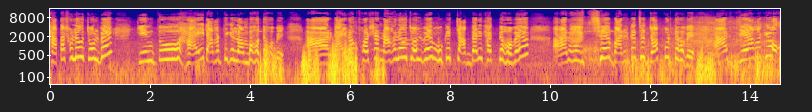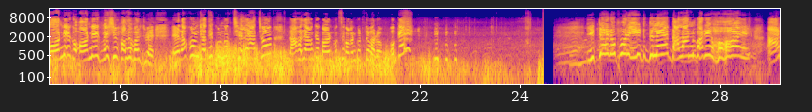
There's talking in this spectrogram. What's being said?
সাতাশ হলেও চলবে। কিন্তু হাইট আমার থেকে লম্বা হতে হবে। আর গায়ের রং ফর্সা না হলেও চলবে, মুখে চাপদারি থাকতে হবে, আর হচ্ছে বাড়ির কাছে জব করতে হবে। আর যে আমাকে অনেক অনেক বেশি ভালোবাসবে, এরকম যদি কোনো ছেলে আছো, তাহলে আমাকে কমেন্ট বক্সে কমেন্ট করতে পারো ওকে ইটের উপর ইট দিলে দালান বাড়ি হয়। আর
